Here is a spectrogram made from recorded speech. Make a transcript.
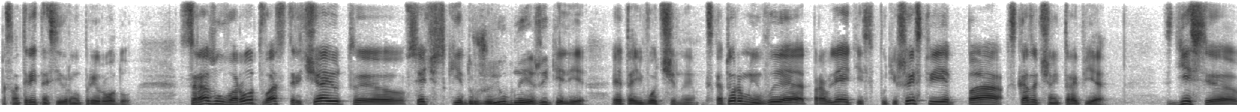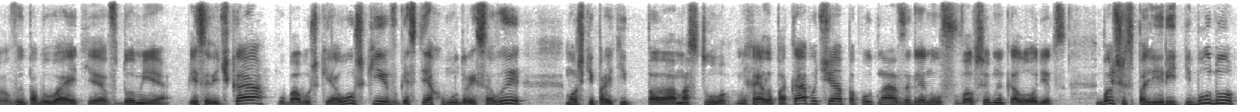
посмотреть на северную природу. Сразу у ворот вас встречают э, всяческие дружелюбные жители этой вотчины, с которыми вы отправляетесь в путешествие по сказочной тропе. Здесь э, вы побываете в доме лесовичка, у бабушки Аушки, в гостях у мудрой совы. Можете пройти по мосту Михаила Потапыча, попутно заглянув в волшебный колодец. Больше спойлерить не буду,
